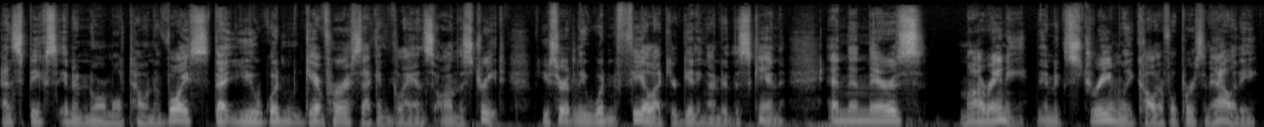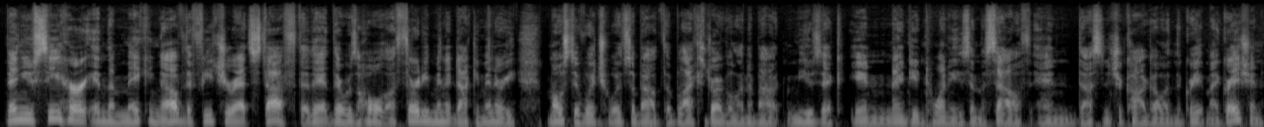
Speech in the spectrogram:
and speaks in a normal tone of voice that you wouldn't give her a second glance on the street. You certainly wouldn't feel like you're getting under the skin. And then there's Ma Rainey, an extremely colorful personality. Then you see her in the making of the featurette stuff. That they, there was a whole a 30 minute documentary, most of which was about the black struggle and about music in 1920s in the South and thus in Chicago and the Great Migration.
